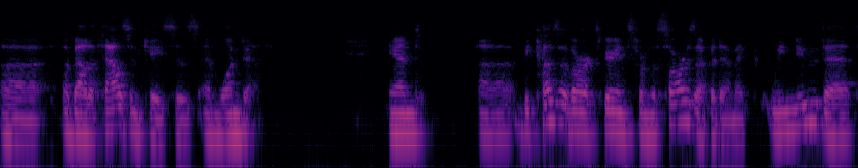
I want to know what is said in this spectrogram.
uh, about thousand cases and one death. And uh, because of our experience from the SARS epidemic, we knew that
